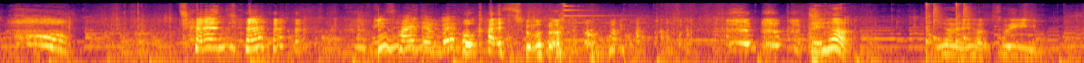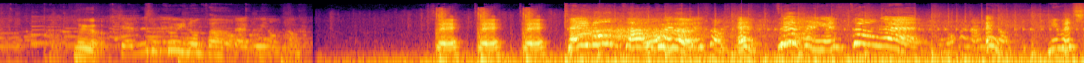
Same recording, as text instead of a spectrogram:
手机芊芊，你差一点被我开除了。等一下，等一下，等一下，所以那个是故意弄脏哦。对，故意弄脏。谁谁谁谁弄脏这个？哎，这个很严重哎！我们会拿这种你们吃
